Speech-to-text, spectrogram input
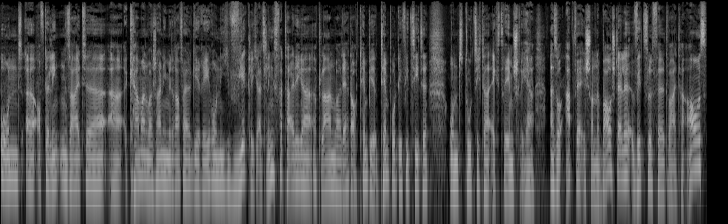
Und äh, auf der linken Seite äh, kann man wahrscheinlich mit Rafael Guerrero nicht wirklich als Linksverteidiger äh, planen, weil der hat auch Tempo Tempodefizite und tut sich da extrem schwer. Also Abwehr ist schon eine Baustelle, Witzel fällt weiter aus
